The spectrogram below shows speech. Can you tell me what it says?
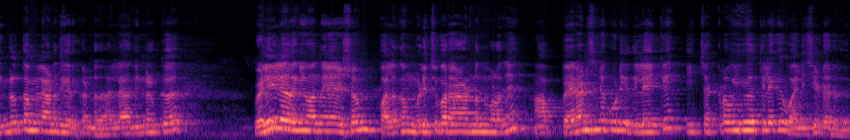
നിങ്ങൾ തമ്മിലാണ് തീർക്കേണ്ടത്. അല്ല നിങ്ങൾക്ക് വെളിയിലിറങ്ങി വന്നതിന് ശേഷം പലതും വിളിച്ചു പറയാനുണ്ടെന്ന് പറഞ്ഞ് ആ പേരൻസിനെ കൂടി ഇതിലേക്ക് ഈ ചക്രവ്യൂഹത്തിലേക്ക് വലിച്ചിടരുത്.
